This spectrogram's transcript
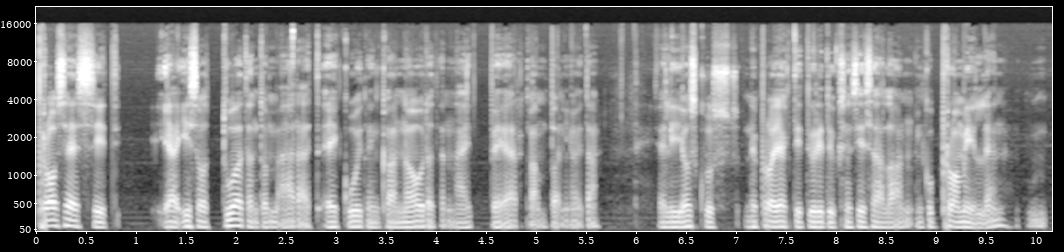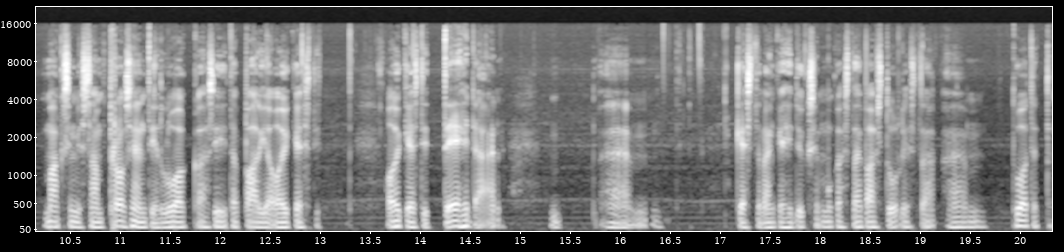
prosessit ja isot tuotantomäärät ei kuitenkaan noudata näitä PR-kampanjoita. Eli joskus ne projektit yrityksen sisällä on niin promillen, maksimissaan prosentin luokkaa siitä paljon oikeasti, oikeasti tehdään äm, kestävän kehityksen mukaista tai vastuullista äm, tuotetta.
